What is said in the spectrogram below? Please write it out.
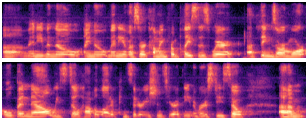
Um, and even though I know many of us are coming from places where uh, things are more open now, we still have a lot of considerations here at the university. So um,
